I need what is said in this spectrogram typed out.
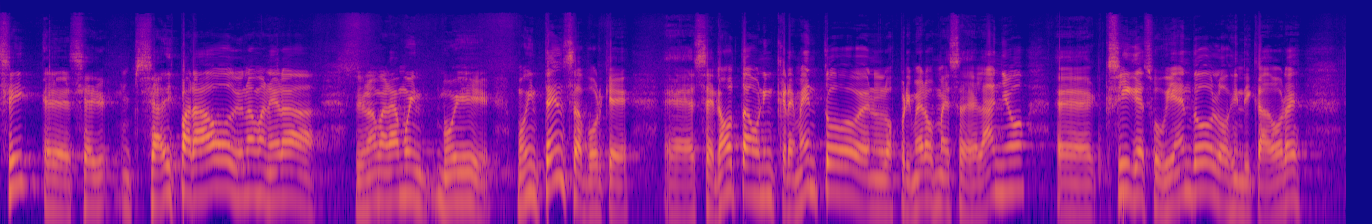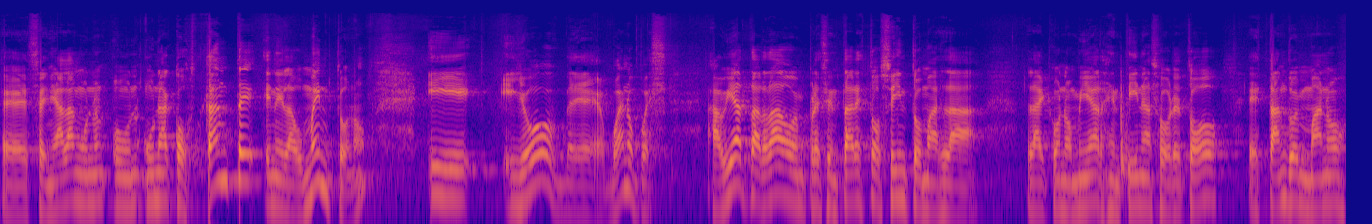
Sí, eh, se, ha disparado de una manera, de una manera muy, muy, muy intensa porque eh, se nota un incremento en los primeros meses del año, eh, sigue subiendo, los indicadores señalan una constante en el aumento, ¿no? Y, y yo, bueno, pues había tardado en presentar estos síntomas la, la economía argentina, sobre todo estando en manos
